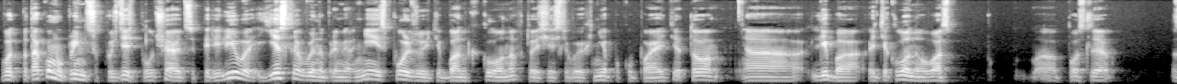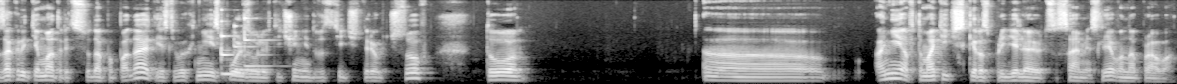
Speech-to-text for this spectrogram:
Вот по такому принципу здесь получаются переливы. Если вы, например, не используете банк клонов, то есть если вы их не покупаете, то э, либо эти клоны у вас э, после закрытия матрицы сюда попадают. Если вы их не использовали в течение 24 часов, то они автоматически распределяются сами слева направо.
